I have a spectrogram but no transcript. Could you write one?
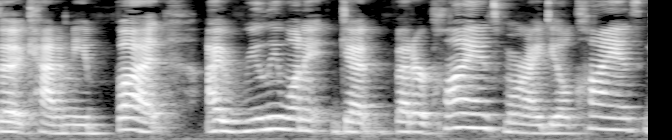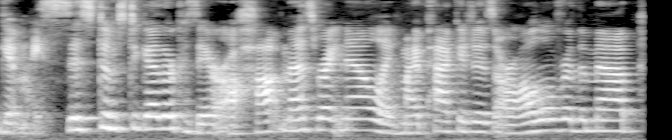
the academy, but I really want to get better clients, more ideal clients, get my systems together because they are a hot mess right now. Like my packages are all over the map.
